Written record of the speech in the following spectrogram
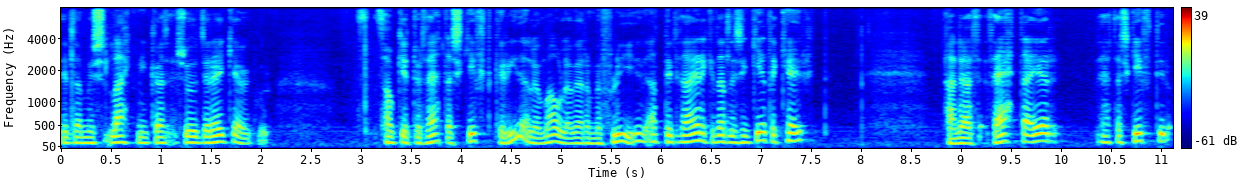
til dæmis lækninga sögur til Reykjavíkur. Þá getur þetta skipt gríðarlega máli að vera með flýð, það er ekkert allir sem geta keirt þannig að þetta er þetta skiptir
